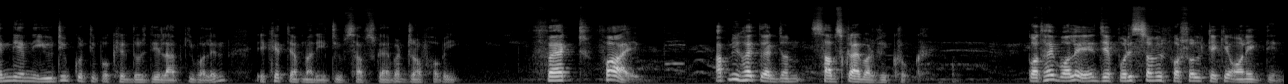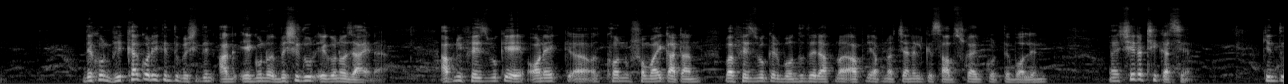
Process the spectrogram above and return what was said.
এমনি এমনি ইউটিউব কর্তৃপক্ষের দোষ দিয়ে লাভ কি বলেন? এক্ষেত্রে আপনার ইউটিউব সাবস্ক্রাইবার ড্রপ হবেই। ফ্যাক্ট ফাইভ আপনি হয়তো একজন সাবস্ক্রাইবার ভিক্ষুক। কথায় বলে যে পরিশ্রমের ফসল টেকে অনেক দিন। দেখুন, ভিক্ষা করে কিন্তু বেশি দিন এগোনো বেশি দূর এগোনো যায় না। আপনি ফেসবুকে অনেকক্ষণ সময় কাটান বা ফেসবুকের বন্ধুদের আপনার আপনি আপনার চ্যানেলকে সাবস্ক্রাইব করতে বলেন। সেটা ঠিক আছে। কিন্তু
